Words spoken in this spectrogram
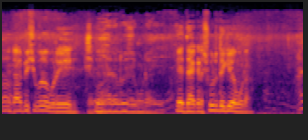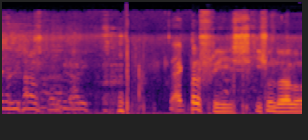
সর সর দেখ এটা শুরু দেখিও মোড়া। খারাপ। একবার ফ্রেশ কি সুন্দর আলো।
